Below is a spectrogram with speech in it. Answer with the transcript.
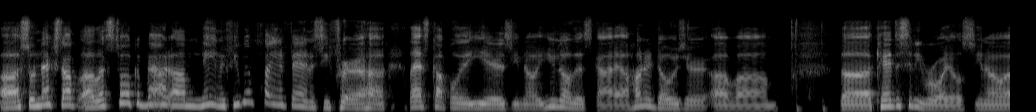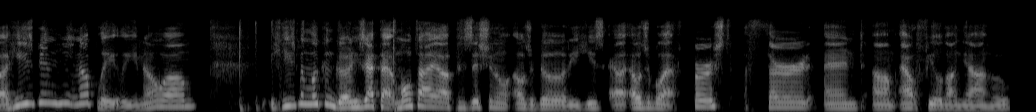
Uh, so next up, uh, let's talk about um name. If you've been playing fantasy for uh last couple of years, you know, you know this guy, uh, Hunter Dozier of um, the Kansas City Royals. You know, uh, he's been heating up lately. You know, um, he's been looking good. He's got that multi uh, positional eligibility. He's uh, eligible at first, third, and um, outfield on Yahoo.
